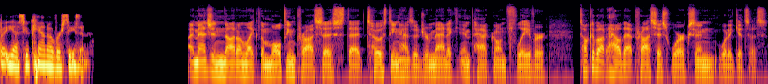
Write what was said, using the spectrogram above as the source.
but yes, you can over season. I imagine not unlike the malting process, that toasting has a dramatic impact on flavor. Talk about how that process works and what it gets us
